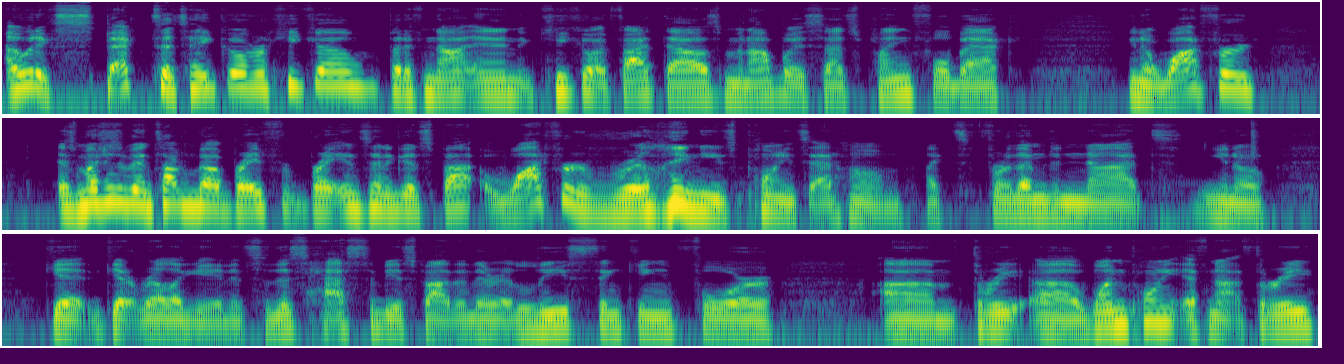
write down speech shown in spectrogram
I would expect to take over Kiko, but if not in, Kiko at 5,000, monopoly sets, playing fullback. You know, Watford, as much as we've been talking about Brighton's in a good spot, Watford really needs points at home, like for them to not, you know, get get relegated. So this has to be a spot that they're at least thinking for um, three, uh, one point, if not three.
